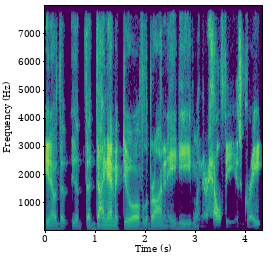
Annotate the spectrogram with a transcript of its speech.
you know the, the the dynamic duo of LeBron and AD when they're healthy is great,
